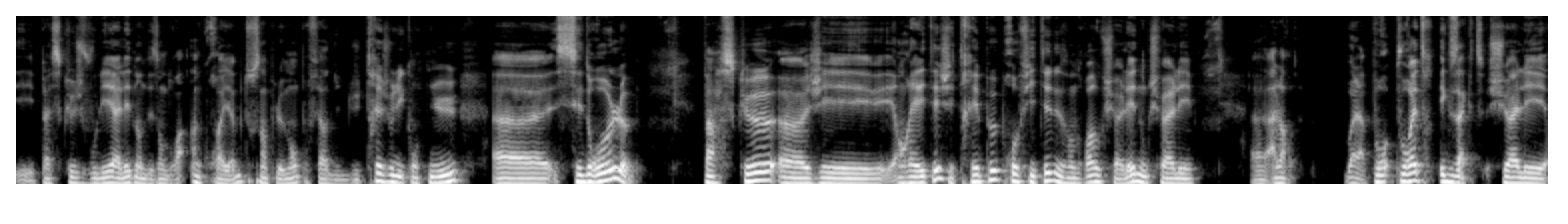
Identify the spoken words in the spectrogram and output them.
et parce que je voulais aller dans des endroits incroyables, tout simplement, pour faire du, très joli contenu. c'est drôle parce que j'ai, en réalité, j'ai très peu profité des endroits où je suis allé. Donc, je suis allé. alors, voilà, pour, pour être exact, je suis allé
